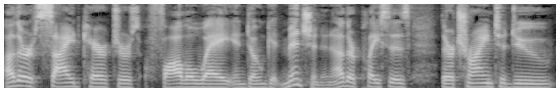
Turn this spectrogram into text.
other side characters fall away and don't get mentioned. In other places, they're trying to do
